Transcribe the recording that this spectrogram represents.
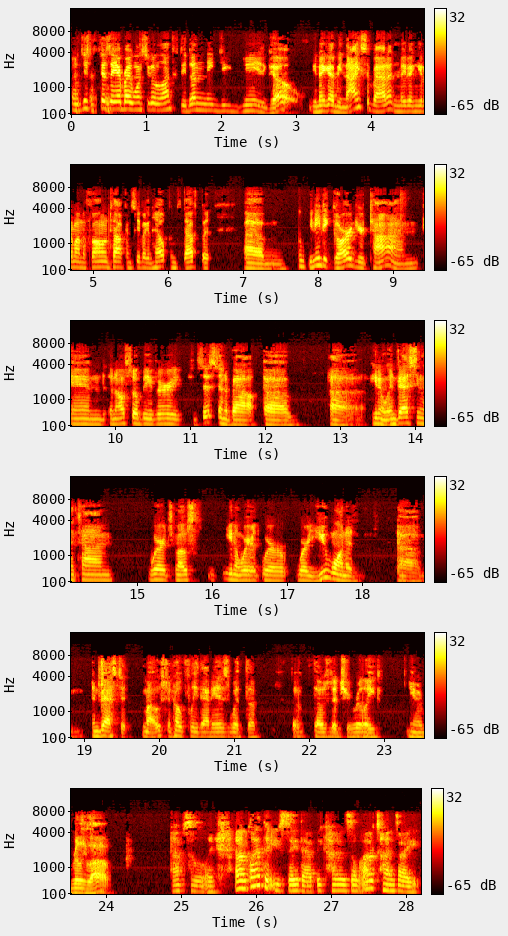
well, just because everybody wants to go to lunch, it doesn't need you. You need to go. You know, you got to be nice about it, and maybe I can get them on the phone and talk and see if I can help and stuff. But um, you need to guard your time and and also be very consistent about uh, uh, you know investing the time where it's most you know where where where you want to um, invest it most, and hopefully that is with the, the those that you really you know really love. Absolutely. And I'm glad that you say that because a lot of times I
